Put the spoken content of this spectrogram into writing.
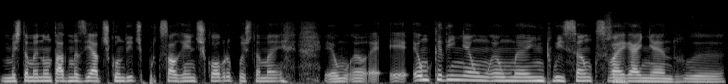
mas também não está demasiado escondidos, porque se alguém descobre, depois também é um, é, é, é um bocadinho, é, um, é, uma intuição que se Sim. vai ganhando uh,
